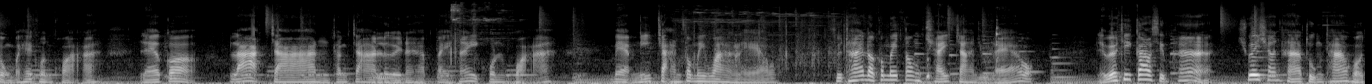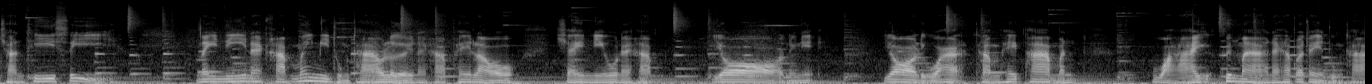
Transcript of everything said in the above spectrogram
ส่งไปให้คนขวา แล้วก็ ลากจานทั้งจานเลยนะครับ ไปให้คนขวา แบบนี้จานก็ไม่ว่างแล้ว สุดท้ายเราก็ไม่ต้องใช้จานอยู่แล้วเลเวลที่ 95 ช่วยฉันหาถุงเท้าของฉันที่สี่ในนี้นะครับไม่มีถุงเท้าเลยนะครับ ให้เราใช้นิ้วนะครับ ย่ออย่างนี้ ย่อหรือว่าทำให้ภาพมันวายขึ้นมานะครับ ก็จะเห็นถุงเท้า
